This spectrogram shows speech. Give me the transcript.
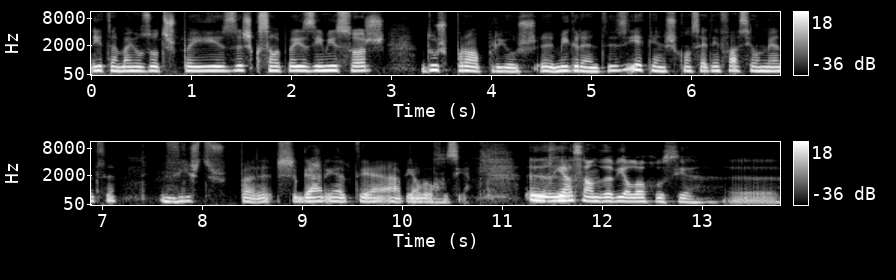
e também os outros países que são países emissores dos próprios eh, migrantes e a quem nos concedem facilmente vistos para chegarem até à Bielorrússia. A reação da Bielorrússia uh,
